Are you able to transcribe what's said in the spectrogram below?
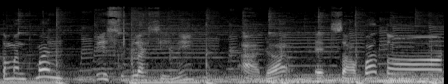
Teman-teman, di sebelah sini ada excavator.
